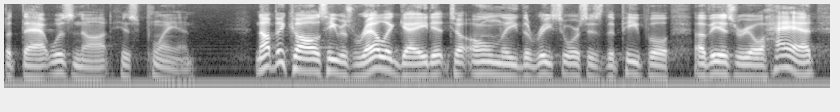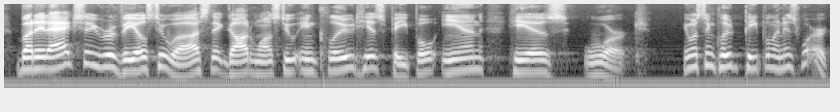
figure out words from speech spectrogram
But that was not his plan not because he was relegated to only the resources the people of Israel had, but it actually reveals to us that God wants to include his people in his work. He wants to include people in his work.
